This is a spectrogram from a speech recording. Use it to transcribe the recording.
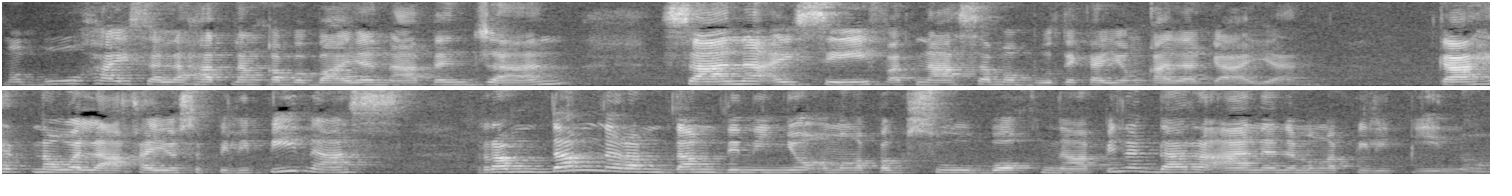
Mabuhay sa lahat ng kababayan natin dyan. Sana ay safe at nasa mabuti kayong kalagayan. Kahit nawala kayo sa Pilipinas, ramdam na ramdam din ninyo ang mga pagsubok na pinagdaraanan ng mga Pilipino.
